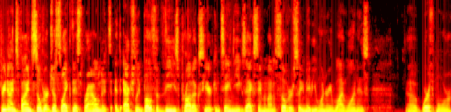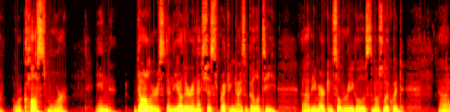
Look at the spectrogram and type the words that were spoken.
Three nines fine silver, just like this round. It's it, actually both of these products here contain the exact same amount of silver, so you may be wondering why one is uh, worth more or costs more in dollars than the other, and that's just recognizability. Uh, the American Silver Eagle is the most liquid uh,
